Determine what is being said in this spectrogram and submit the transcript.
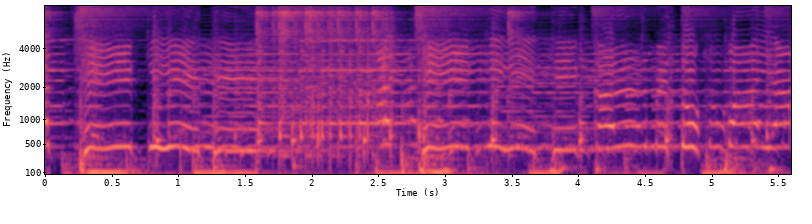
अच्छे किए थे, अच्छे किए थे, कर्म तो पाया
